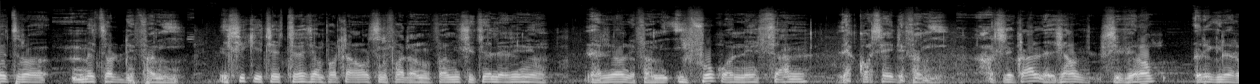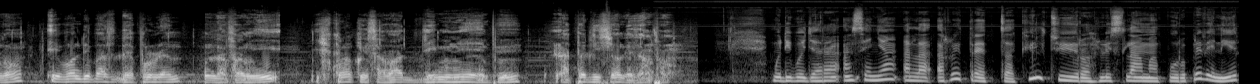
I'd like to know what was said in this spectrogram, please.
autre méthode de famille. Et ce qui était très important autrefois dans nos familles, c'était les réunions les réunions de famille, il faut qu'on installe les conseils de famille. En ce cas, les gens se verront régulièrement et vont débattre des problèmes de la famille. Je crois que ça va diminuer un peu la perdition des enfants. Modibo Diara, enseignant à la retraite, culture l'islam pour prévenir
